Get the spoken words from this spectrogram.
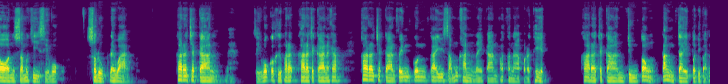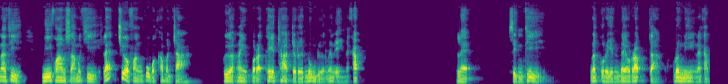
ตอนสามัคคีเสวกสรุปได้ว่าข้าราชการเสวกก็คือข้าราชการนะครับข้าราชการเป็นนกลไกสำคัญในการพัฒนาประเทศ ข้าราชการจึงต้องตั้งใจปฏิบัติหน้าที่ มีความสามัคคีและเชื่อฟังผู้บังคับบัญชา เพื่อให้ประเทศชาติเจริญรุ่งเรืองนั่นเองนะครับ และสิ่งที่นักเรียนได้รับจากเรื่องนี้นะครับ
